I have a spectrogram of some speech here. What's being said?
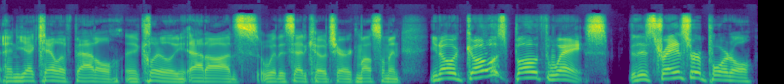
And yet, Khalif Battle uh, clearly at odds with his head coach, Eric Musselman. You know, it goes both ways. This transfer portal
